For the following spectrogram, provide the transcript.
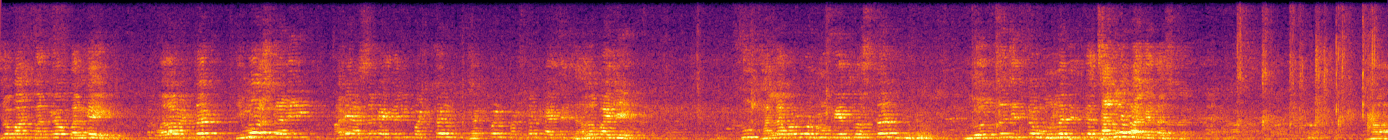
जो बात बन गई बन गई. पण मला वाटतं इमोशनली आणि असं काहीतरी पटकन झटपट पटकन काहीतरी झालं पाहिजे. तू खाल्ल्याबरोबर रूप येत नसतं. लोणचं जितकं मुरलं तितकं चांगलं लागत असतं. हा.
